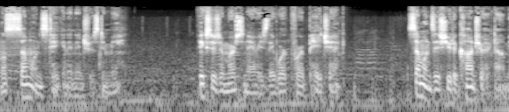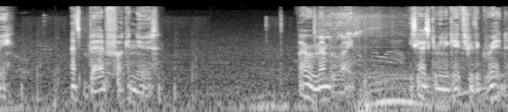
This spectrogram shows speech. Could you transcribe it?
Well, someone's taken an interest in me. Fixers are mercenaries, they work for a paycheck. Someone's issued a contract on me. That's bad fucking news. If I remember right, these guys communicate through the grid.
